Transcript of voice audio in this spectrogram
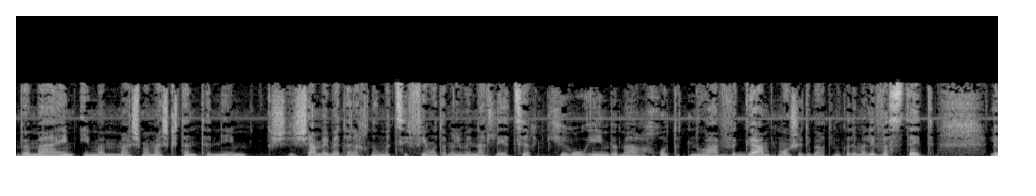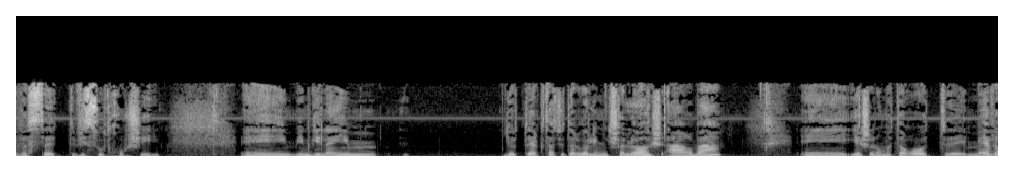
במים, עם ממש ממש קטנטנים, ששם באמת אנחנו מציפים אותם על מנת לייצר קירויים במערכות התנועה, וגם, כמו שדיברתי קודם, על לווסת, לווסת ויסות חושי. Uh, עם גילאים יותר, קצת יותר גדולים משלוש, ארבע, אה, יש לנו מטרות אה, מעבר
